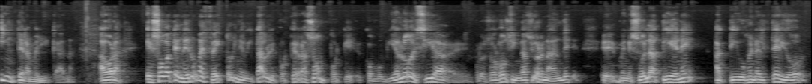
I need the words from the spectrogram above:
Interamericana. Ahora, eso va a tener un efecto inevitable. ¿Por qué razón? Porque, como bien lo decía el profesor José Ignacio Hernández, eh, Venezuela tiene activos en el exterior,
